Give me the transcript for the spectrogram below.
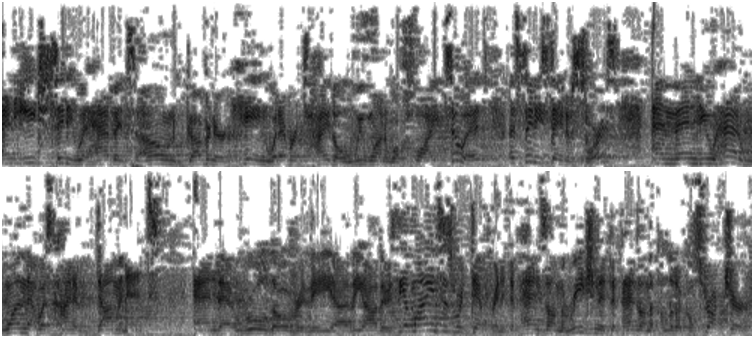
and each city would have its own governor, king, whatever title we want to apply to it, a city-state of sorts, and then you had one that was kind of dominant and that ruled over the uh, the others. The alliances were different. It depends on the region. It depends on the political structure.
